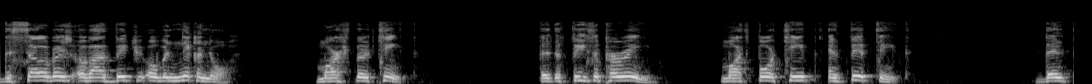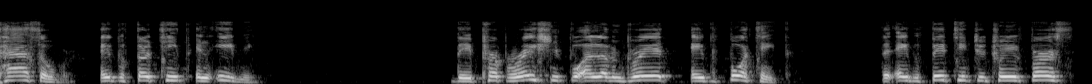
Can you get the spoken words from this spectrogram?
The celebration of our victory over Nicanor, March 13th. The defeat of Purim, March 14th and 15th. Then Passover, April 13th in the evening. The preparation for unleavened bread, April 14th. Then April 15th to 21st,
